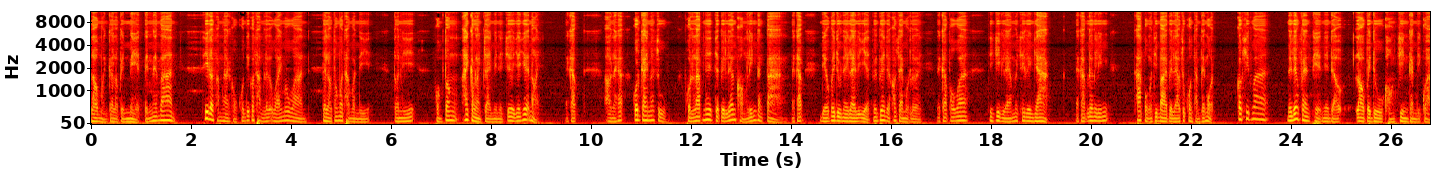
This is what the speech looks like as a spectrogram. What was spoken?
เราเหมือนกับเราเป็นเมดเป็นแม่บ้าน ที่เราทำงานของคนที่เขาทาเลอะไว้เมื่อวาน แต่เราต้องมาทำวันนี้ ตอนนี้ผมต้องให้กำลังใจเมนเจอร์เยอะๆหน่อยนะครับ เอานะครับกลไกมาสู่ผลลัพธ์เนี่ยจะเป็นเรื่องของลิงก์ต่างๆนะครับ เดี๋ยวไปดูในรายละเอียดเพื่อนๆจะเข้าใจหมดเลยนะครับ เพราะว่า จริงๆ แล้วไม่ใช่เรื่องยากนะครับ เรื่องลิงก์ถ้าผมอธิบายไปแล้วทุกคนทำได้หมด ก็คิดว่าในเรื่องแฟนเพจเนี่ยเดี๋ยวเราไปดูของจริงกันดีกว่า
